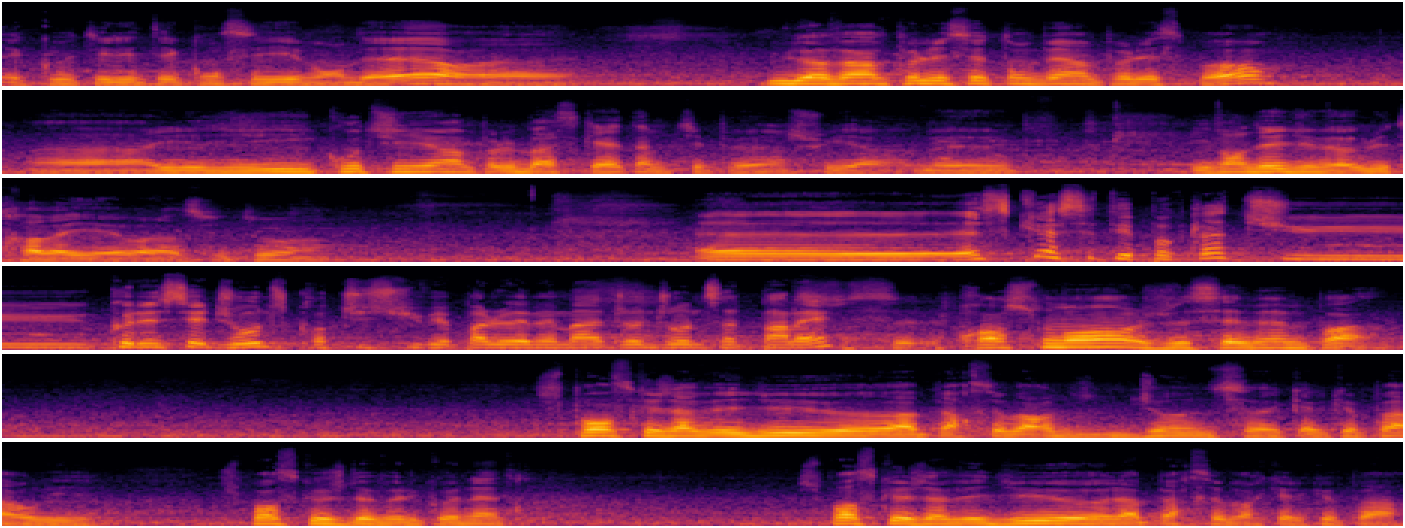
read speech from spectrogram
Écoute, il était conseiller vendeur. Il lui avait un peu laissé tomber un peu les sports. Euh, il, il continuait un peu le basket, un petit peu, un chouïa. Mais il vendait du meuble, il travaillait, voilà, c'est tout. hein. Euh, Est-ce qu'à cette époque-là, tu connaissais Jones quand tu suivais pas le MMA John Jones, ça te parlait? Je sais- franchement, je sais même pas. Je pense que j'avais dû euh, apercevoir Jones quelque part, oui. Je pense que je devais le connaître. Je pense que j'avais dû l'apercevoir quelque part.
